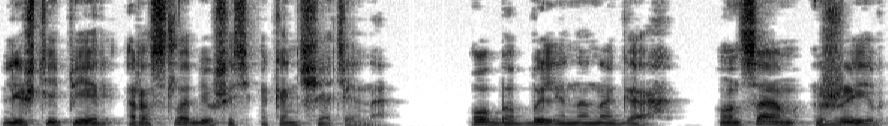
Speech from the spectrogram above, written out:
лишь теперь расслабившись окончательно. Оба были на ногах. Он сам жив.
